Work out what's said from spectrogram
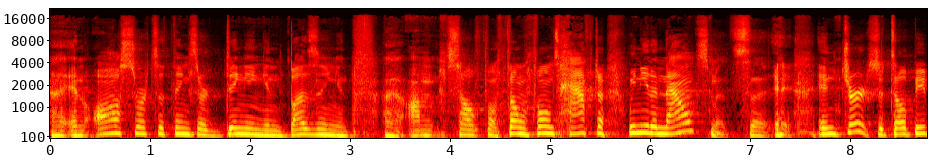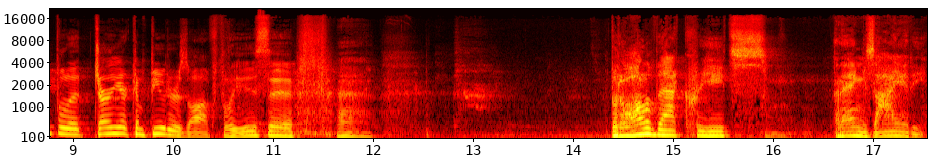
uh, and all sorts of things are dinging and buzzing and, uh, on cell phones. Phone, phones have to, we need announcements uh, in, in, church to tell people to turn your computers off, please. Uh, uh, but all of that creates an anxiety,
